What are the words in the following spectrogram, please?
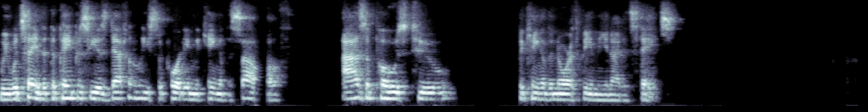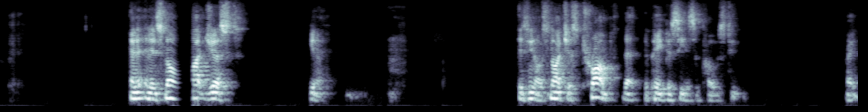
We would say that the papacy is definitely supporting the king of the south as opposed to the king of the north being the United States. And, and it's not, not just, you know, it's, you know, it's not just Trump that the papacy is opposed to, right?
